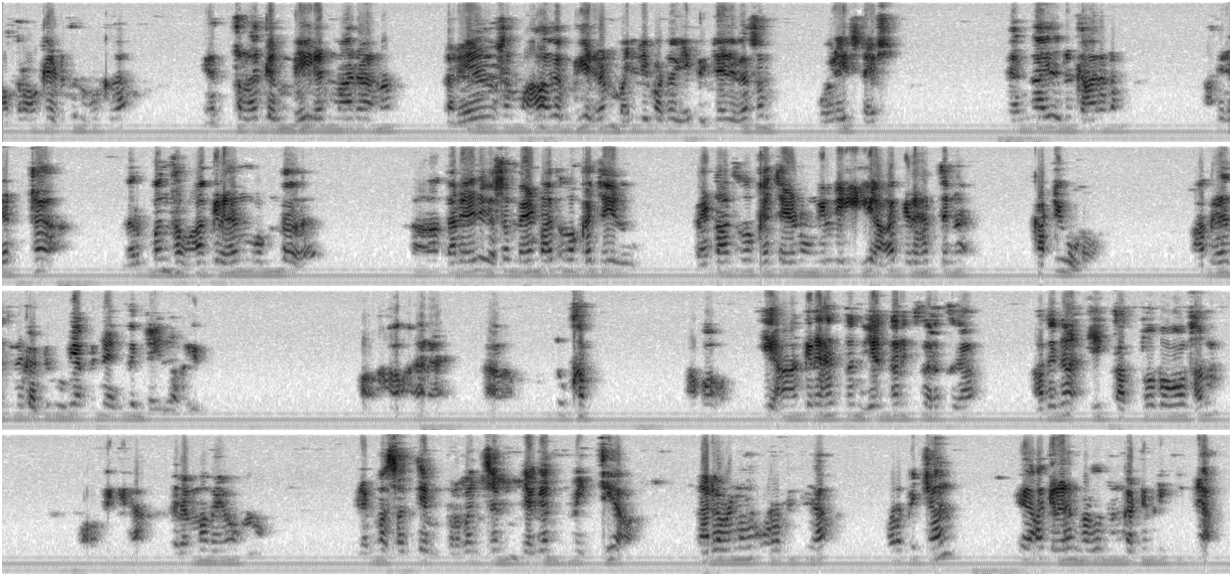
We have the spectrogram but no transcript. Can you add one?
പത്രമൊക്കെ എടുത്തു നോക്കുക. എത്ര ഗംഭീരന്മാരാണ്. തലേ ദിവസം മഹാഗംഭീരൻ വലിയ പദവി പിറ്റേ ദിവസം പോലീസ് സ്റ്റേഷൻ. എന്താ ഇതിന് കാരണം? അതിരറ്റ നിർബന്ധം ആഗ്രഹം കൊണ്ട് തലേ ദിവസം വേണ്ടാത്തതൊക്കെ ചെയ്തു. വേണ്ടാത്തതൊക്കെ ചെയ്യണമെങ്കിൽ ഈ ആഗ്രഹത്തിന് കട്ടികൂടണം ആഗ്രഹത്തിന് കട്ടികൂടിയാൽ പിന്നെ എന്തും ചെയ്തു അറിയും. അങ്ങനെ ദുഃഖം. അപ്പോ ഈ ആഗ്രഹത്തെ നിയന്ത്രിച്ചു നിർത്തുക. അതിന് ഈ തത്വബോധം ഓർമ്മിക്കുക. ബ്രഹ്മമേ ഉള്ളൂ. ബ്രഹ്മസത്യം പ്രപഞ്ചം ജഗത് മിഥ്യ. നല്ലവണ്ണം ഉറപ്പിക്കുക. ഉറപ്പിച്ചാൽ ആഗ്രഹങ്ങളൊന്നും കണ്ടുപിടിക്കില്ല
